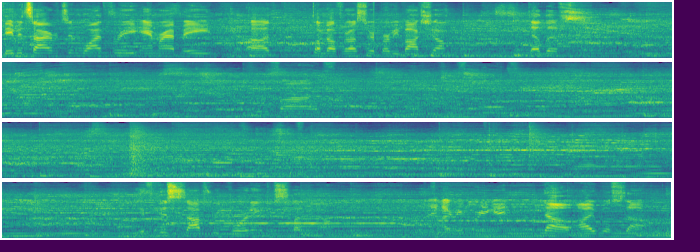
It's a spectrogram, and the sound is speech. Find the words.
David Syvertsen, WOD 3, AMRAP 8, uh, dumbbell thruster, burpee box jump, deadlifts. 45. If this stops recording, just let me know. Are you recording it? No, I will stop.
